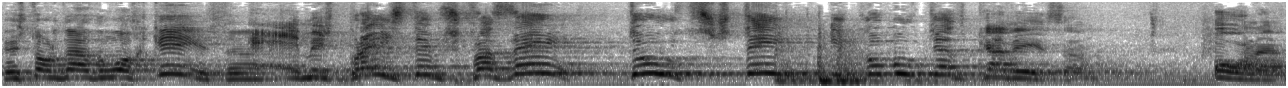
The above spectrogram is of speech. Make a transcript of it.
Este ordenado não arrequista. É, mas para isso temos que fazer tudo distinto e com muita delicadeza. Olha,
